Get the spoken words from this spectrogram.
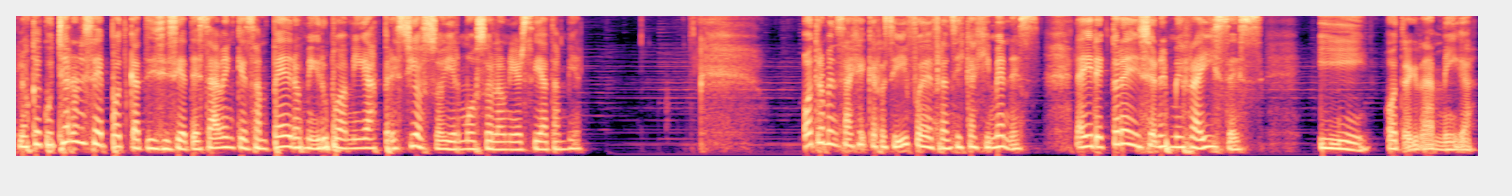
Los que escucharon ese podcast 17 saben que San Pedro es mi grupo de amigas precioso y hermoso en la universidad también. Otro mensaje que recibí fue de Francisca Jiménez, la directora de ediciones Mis Raíces y otra gran amiga.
